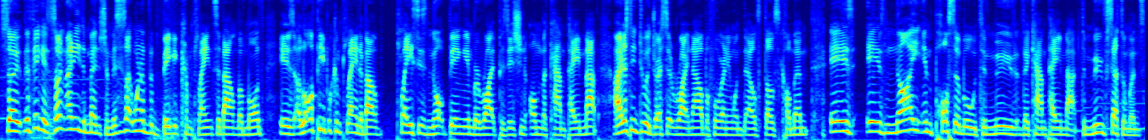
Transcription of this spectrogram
so the thing is, something I need to mention, this is like one of the bigger complaints about the mod, is a lot of people complain about places not being in the right position on the campaign map. I just need to address it right now before anyone else does comment. It is it is nigh impossible to move the campaign map, to move settlements,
